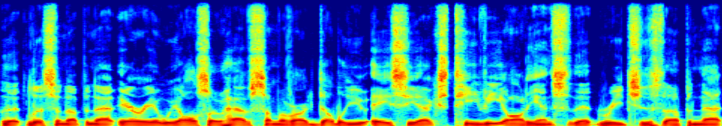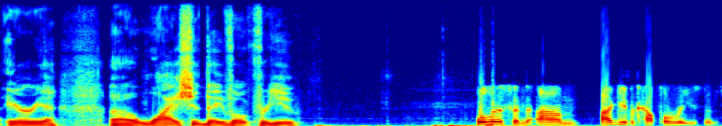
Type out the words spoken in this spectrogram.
that listen up in that area. We also have some of our WACX TV audience that reaches up in that area. Uh, why should they vote for you? Well, listen, um, I'll give a couple reasons.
